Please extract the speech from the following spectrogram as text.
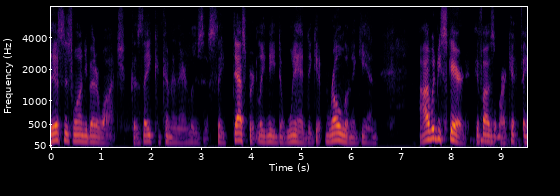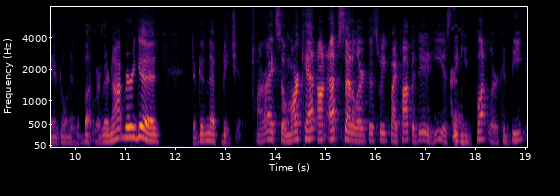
this is one you better watch because they could come in there and lose this. They desperately need to win to get rolling again. I would be scared if I was a Marquette fan going into Butler. They're not very good. They're good enough to beat you. All right. So Marquette on upset alert this week by Papa Dude. He is thinking Butler could beat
